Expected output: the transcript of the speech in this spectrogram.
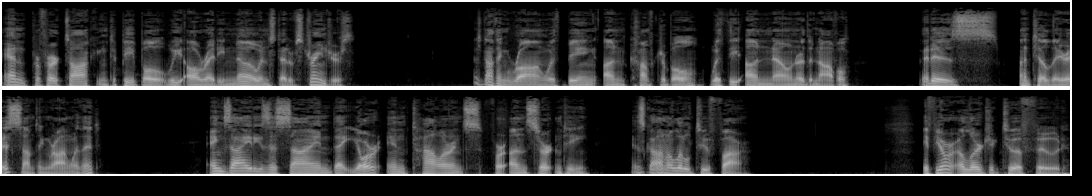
and prefer talking to people we already know instead of strangers. There's nothing wrong with being uncomfortable with the unknown or the novel. That is, until there is something wrong with it. Anxiety is a sign that your intolerance for uncertainty has gone a little too far. If you're allergic to a food,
